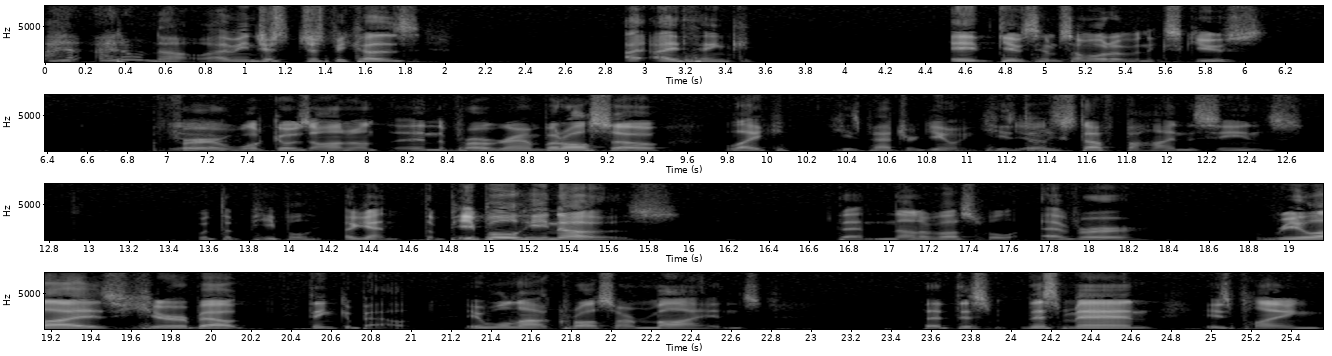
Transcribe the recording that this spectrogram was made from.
I, I don't know. I mean, just just because I, I think it gives him somewhat of an excuse for Yeah. what goes on, on in the program, but also like he's Patrick Ewing. He's doing stuff behind the scenes with the people. Again, the people he knows that none of us will ever realize, hear about, think about. It will not cross our minds that this this man is playing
